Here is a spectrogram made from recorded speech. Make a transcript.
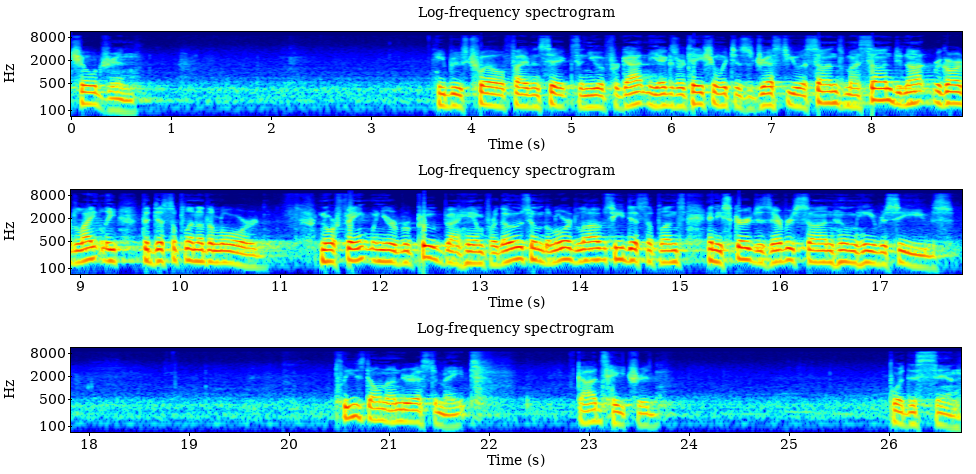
children. Hebrews 12, 5 and 6. And you have forgotten the exhortation which is addressed to you as sons. My son, do not regard lightly the discipline of the Lord, nor faint when you are reproved by him. For those whom the Lord loves, he disciplines, and he scourges every son whom he receives. Please don't underestimate God's hatred for this sin.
